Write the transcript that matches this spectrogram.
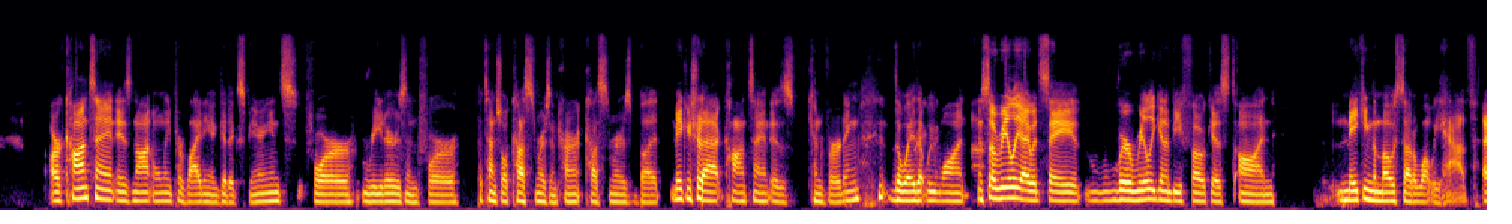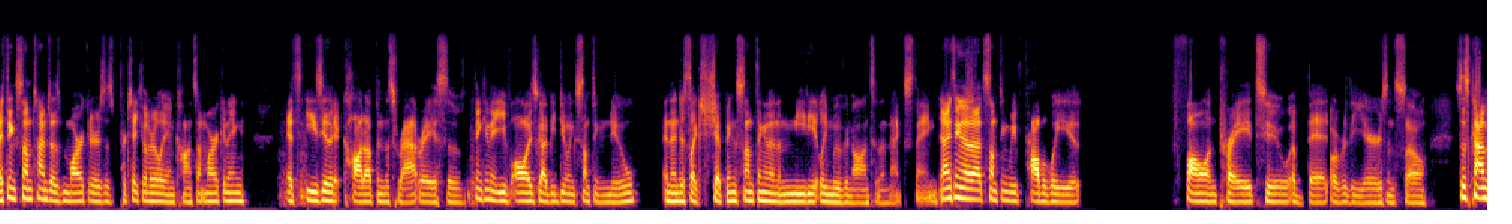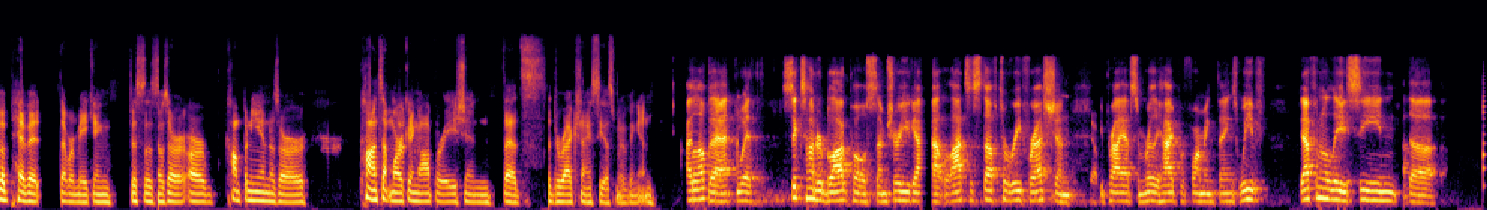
our content is not only providing a good experience for readers and for potential customers and current customers, but making sure that content is converting the way that we want. And so, really, I would say we're really going to be focused on making the most out of what we have. I think sometimes as marketers, is particularly in content marketing, it's easy to get caught up in this rat race of thinking that you've always got to be doing something new and then just like shipping something and then immediately moving on to the next thing. And I think that that's something we've probably fallen prey to a bit over the years. And so it's just kind of a pivot that we're making just as, as our, our company and as our content marketing operation. That's the direction I see us moving in. I love that. With 600 blog posts, I'm sure you got lots of stuff to refresh and yep. you probably have some really high performing things. We've definitely seen the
